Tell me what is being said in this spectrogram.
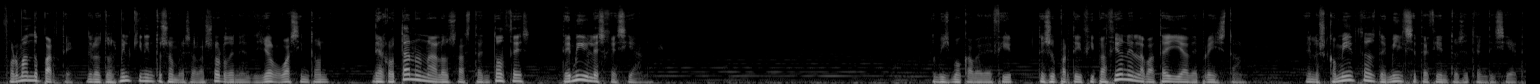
formando parte de los 2.500 hombres a las órdenes de George Washington, derrotaron a los hasta entonces temibles gesianos. Lo mismo cabe decir de su participación en la batalla de Princeton, en los comienzos de 1777.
